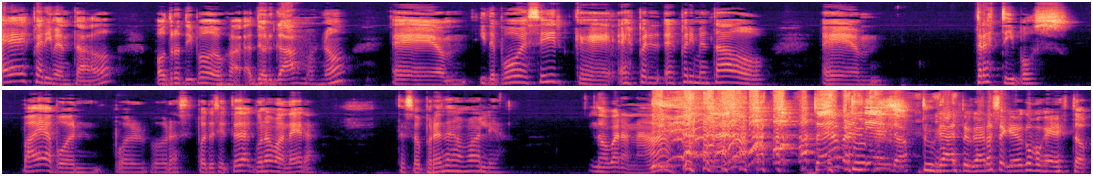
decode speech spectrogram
He experimentado otro tipo de, orga- de orgasmos, ¿no? Eh, y te puedo decir que he, exper- he experimentado eh, tres tipos, vaya, por, por, por, por decirte de alguna manera. ¿Te sorprendes, Amalia? No para nada. Estoy aprendiendo. Tu, ca- tu cara se quedó como que en stop.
